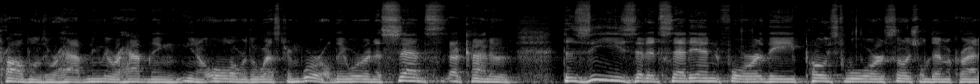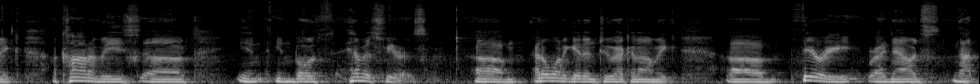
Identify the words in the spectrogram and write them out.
problems were happening. They were happening, you know, all over the Western world. They were, in a sense, a kind of disease that had set in for the post-war social democratic economies uh, in in both hemispheres. Um, I don't want to get into economic uh, theory right now. It's not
